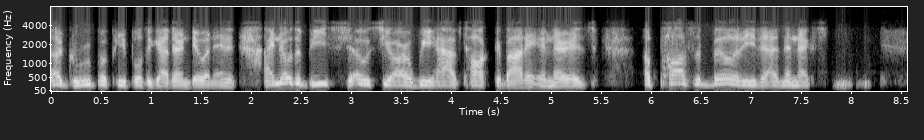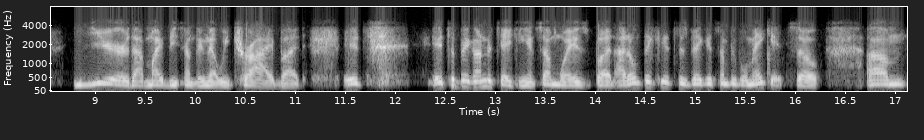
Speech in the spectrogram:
a group of people together and doing it. And I know the Beast OCR, we have talked about it, and there is a possibility that in the next year that might be something that we try. But it's it's a big undertaking in some ways, but I don't think it's as big as some people make it. So, um,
